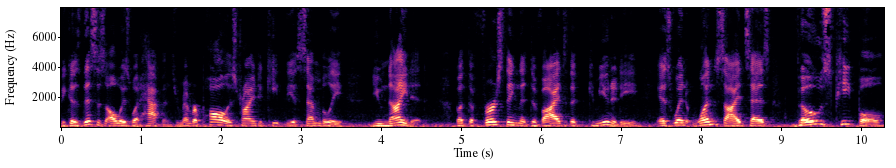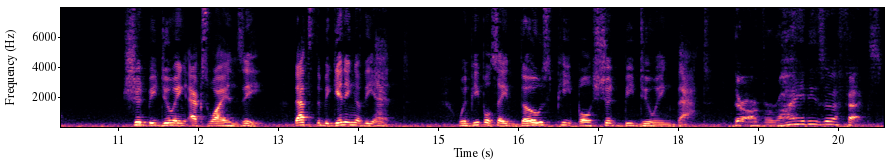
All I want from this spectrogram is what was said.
Because this is always what happens. Remember, Paul is trying to keep the assembly united. But the first thing that divides the community is when one side says, those people should be doing X, Y, and Z. That's the beginning of the end. When people say those people should be doing that. There are varieties of effects,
